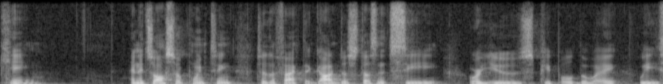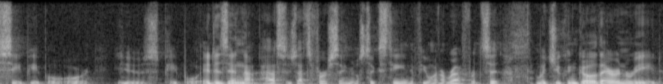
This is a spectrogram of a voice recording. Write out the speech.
king. And it's also pointing to the fact that God just doesn't see or use people the way we see people or use people. It is in that passage. That's 1 Samuel 16 if you want to reference it. But you can go there and read.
